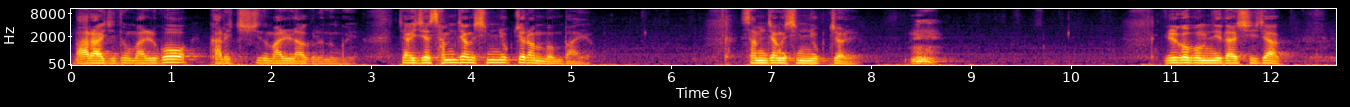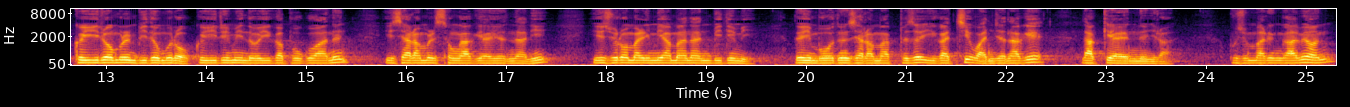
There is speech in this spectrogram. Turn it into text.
말하지도 말고 가르치지도 말라 그러는 거예요. 자, 이제 3장 16절 한번 봐요. 3장 16절. 읽어봅니다. 시작. 그 이름을 믿음으로 그 이름이 너희가 보고하는 이 사람을 성하게 하였나니 예수로 말미암아 난 믿음이 너희 모든 사람 앞에서 이같이 완전하게 낫게 하였느니라. 무슨 말인가 하면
